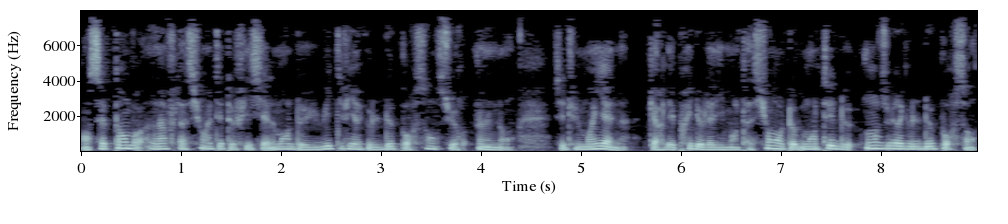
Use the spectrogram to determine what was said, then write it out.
En septembre, l'inflation était officiellement de 8,2% sur un an. C'est une moyenne, car les prix de l'alimentation ont augmenté de 11,2%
